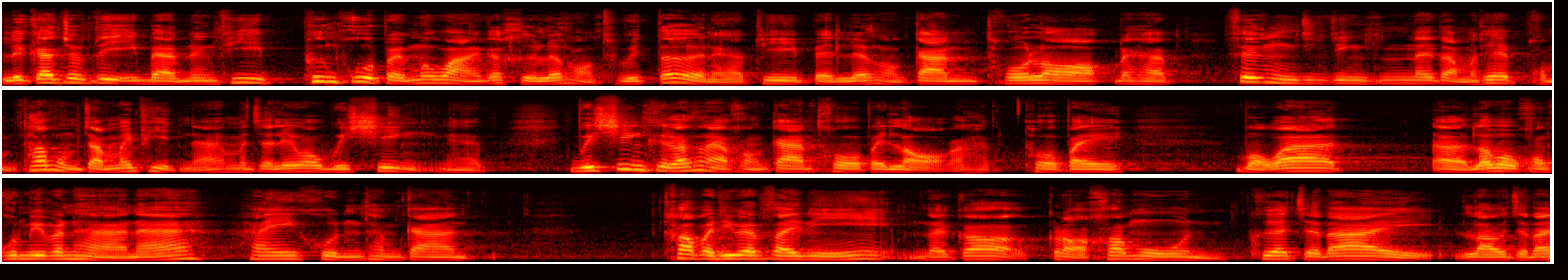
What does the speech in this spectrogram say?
หรือการโจมตีอีกแบบหนึ่งที่เพิ่งพูดไปเมื่อวานก็คือเรื่องของ Twitter นะครับที่เป็นเรื่องของการโทรหลอกนะครับซึ่งจริงๆ ในต่างประเทศผมถ้าผมจำไม่ผิดนะ มันจะเรียกว่า wishing นะครับ wishing คือลักษณะของการโทรไปหลอกครับ โทรไปบอกว่าระบบของคุณมีปัญหานะ ให้คุณทำการ เข้าไปที่เว็บไซต์นี้ แล้วก็กรอกข้อมูลเพื่อจะได้เราจะได้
